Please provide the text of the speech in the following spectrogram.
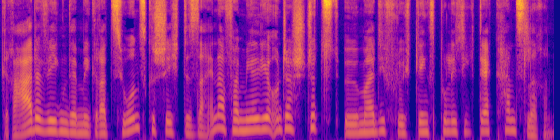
Gerade wegen der Migrationsgeschichte seiner Familie unterstützt Ömer die Flüchtlingspolitik der Kanzlerin.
